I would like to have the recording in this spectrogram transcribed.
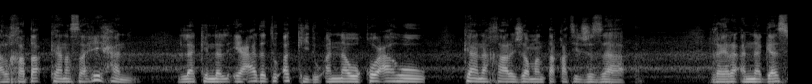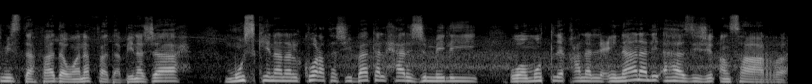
الخطأ كان صحيحا لكن الإعادة تؤكد أن وقوعه كان خارج منطقة الجزاء. غير أن قاسمي استفاد ونفذ بنجاح مسكنا الكرة شباك الحارس الجميلي ومطلقا العنان لأهازيج الأنصار.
